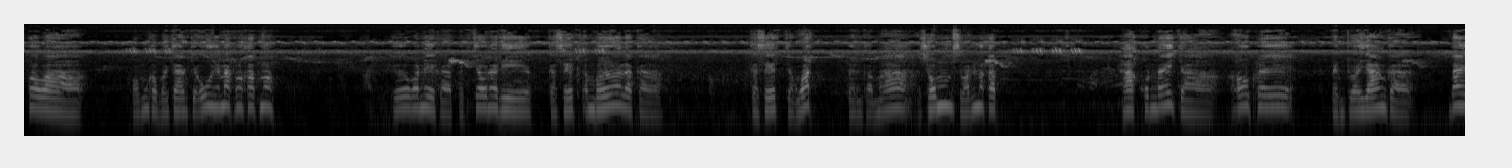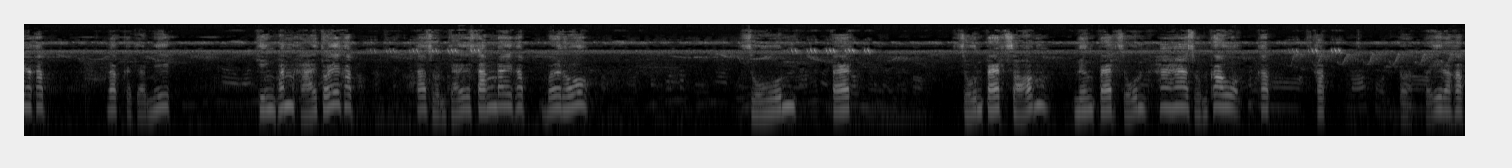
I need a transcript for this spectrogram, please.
เพราะว่าผมกับอาจารย์จะอู้ยนักนะครับเนาะคือวันนี้ก็เป็นเจ้าหน้าที่เกษตรอำเภอแล้วก็เกษตรจังหวัดเป็นกับมาชมสวนนะครับ หากคนใดจะเอาไปเป็นตัวอย่างก็ได้นะครับ แล้วก็จะมีกิ่งพันธุ์ขายตัวให้ครับ ถ้าสนใจสั่งได้ครับ เบอร์โทร0 8 0 8 2 1 8 0 5 5 0 9 ครับครับก็ไปนี้แล้วครับ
